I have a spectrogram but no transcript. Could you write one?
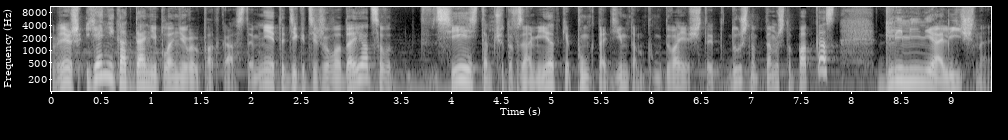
Понимаешь, я никогда не планирую подкасты. Мне это дико тяжело дается. Вот сесть там что-то в заметке, пункт один, там пункт два, я считаю это душно, потому что подкаст для меня лично,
